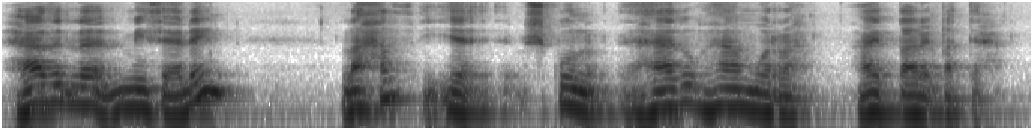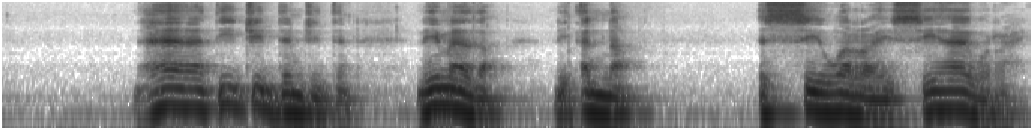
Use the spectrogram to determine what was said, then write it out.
هذا المثالين لاحظ شكون هذو؟ هام والرهم هاي الطريقة تاعها. عادي جدا جدا. لماذا؟ لأن السي وين راهي السي هاي وين راهي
